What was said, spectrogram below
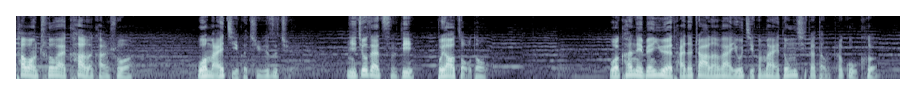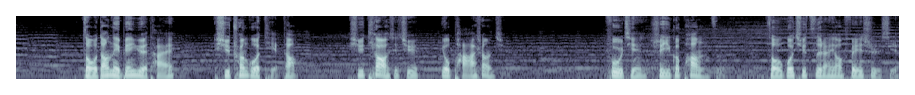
他往车外看了看，说：“我买几个橘子去，你就在此地，不要走动。”我看那边月台的栅栏外有几个卖东西的等着顾客。走到那边月台，需穿过铁道，需跳下去又爬上去。父亲是一个胖子，走过去自然要费事些。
